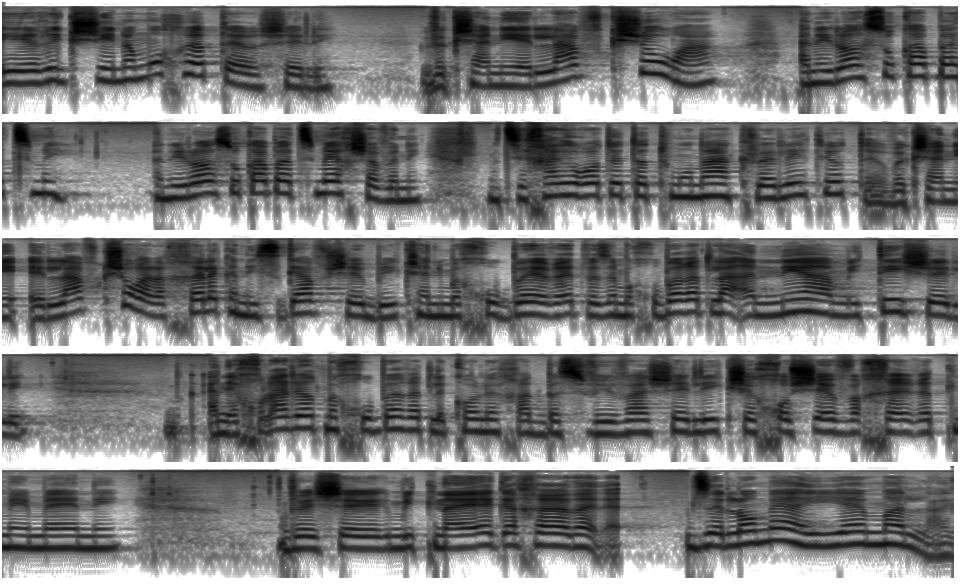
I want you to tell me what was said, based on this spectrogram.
הרגשי נמוך יותר שלי. וכשאני אליו קשורה, אני לא עסוקה בעצמי. אני לא עסוקה בעצמי עכשיו, אני מצליחה לראות את התמונה הכללית יותר, וכשאני אליו קשורה לחלק הנשגב שבי, כשאני מחוברת, וזה מחוברת לאני האמיתי שלי, אני יכולה להיות מחוברת לכל אחד בסביבה שלי, כשחושב אחרת ממני, ושמתנהג אחרת, זה לא מאיים עליי,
